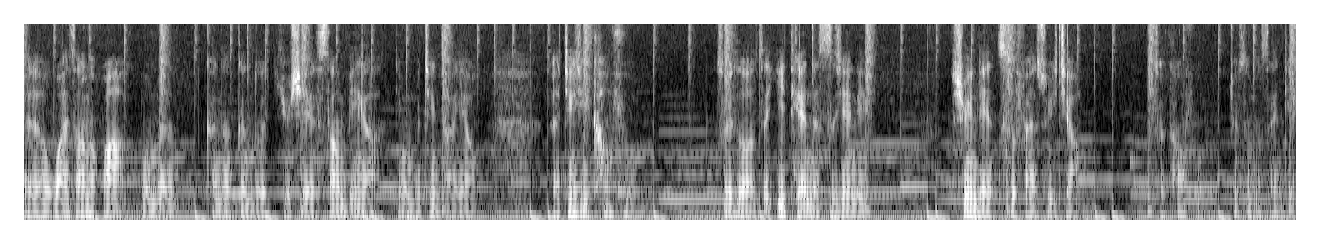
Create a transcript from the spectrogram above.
呃，晚上的话，我们可能更多有些伤病啊，因为我们经常要呃进行康复，所以说这一天的时间里，训练、吃饭、睡觉，这康复就这么三点。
